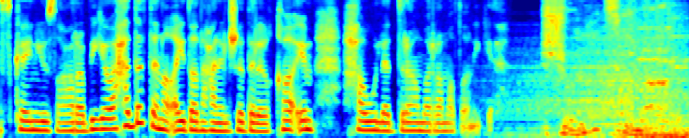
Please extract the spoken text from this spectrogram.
سكاي نيوز عربية. وحدثنا أيضا عن الجدل القائم حول الدراما الرمضانية. شريط سينما.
